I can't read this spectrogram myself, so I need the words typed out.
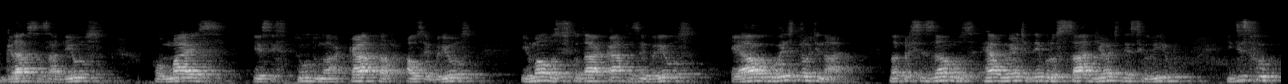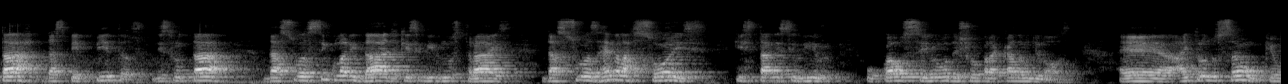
Graças a Deus por mais esse estudo na carta aos Hebreus. Irmãos, estudar a carta aos Hebreus é algo extraordinário. Nós precisamos realmente debruçar diante desse livro e desfrutar das pepitas, desfrutar da sua singularidade que esse livro nos traz, das suas revelações que está nesse livro, o qual o Senhor deixou para cada um de nós. É, a introdução que eu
